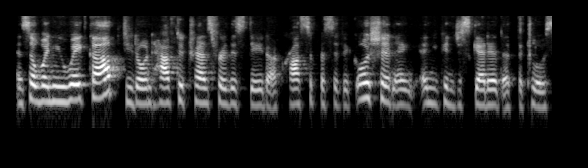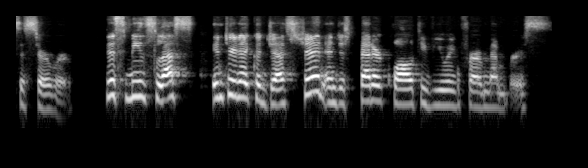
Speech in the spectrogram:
And so when you wake up, you don't have to transfer this data across the Pacific Ocean, and, and you can just get it at the closest server. This means less internet congestion and just better quality viewing for our members.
